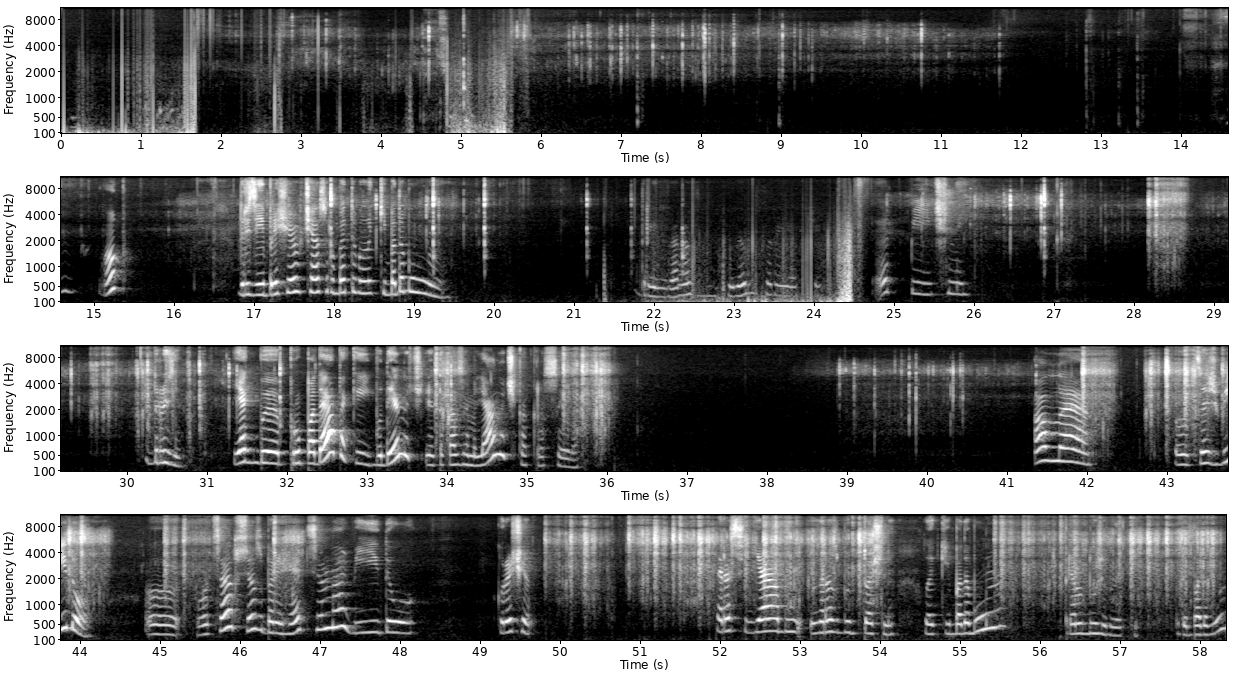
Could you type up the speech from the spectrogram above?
Оп. Друзі, прийшов час робити великий бадабум. Друзі, зараз буде взривчик. Епічний. Друзі, якби пропаде такий будинок, така земляночка красива. Але е, це ж відео. Е, Оце все збережеться на відео. Коротше, зараз я бу, зараз буде точно великий бадабум. Прям дуже великий. Буде бадабум.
